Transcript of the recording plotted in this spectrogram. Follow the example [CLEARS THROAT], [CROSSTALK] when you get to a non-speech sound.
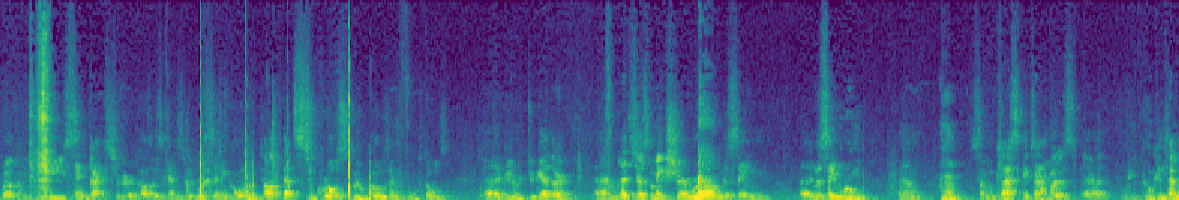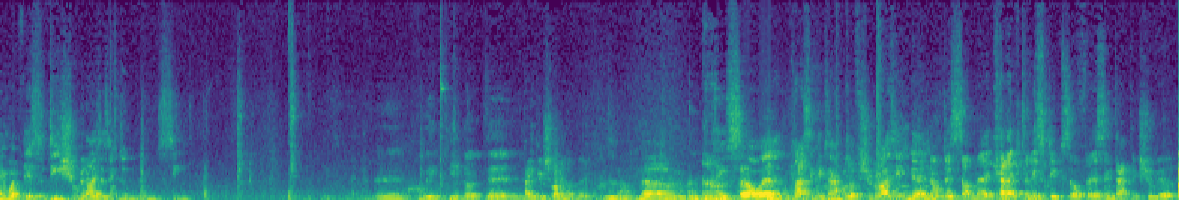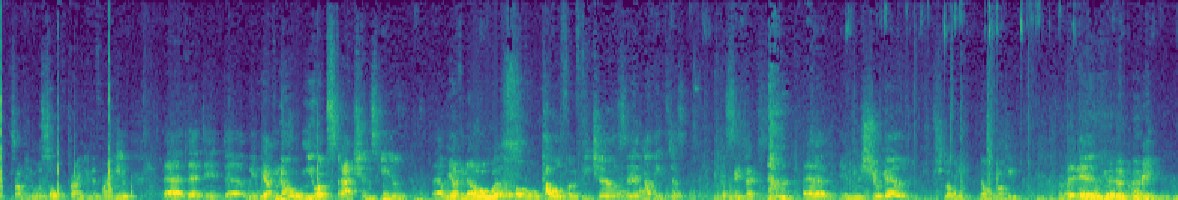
welcome to the syntax sugar causes cancer with semicolon talk. That's sucrose, glucose, and fructose uh, glued together. Um, let's just make sure we're all in the same uh, in the same room. Um, [CLEARS THROAT] some classic examples. Uh, who can tell me what this desugarizes into? C. Uh, dot, uh, Thank you, Shlomi. Um, so, uh, classic example of sugarizing. Uh, notice some uh, characteristics of uh, syntactic sugar, something we're sort of trying to define here. Uh, that it, uh, we, we have no new abstractions here. we have no more powerful features. nothing, just syntax. in sugar, Shlomi, no, not you.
